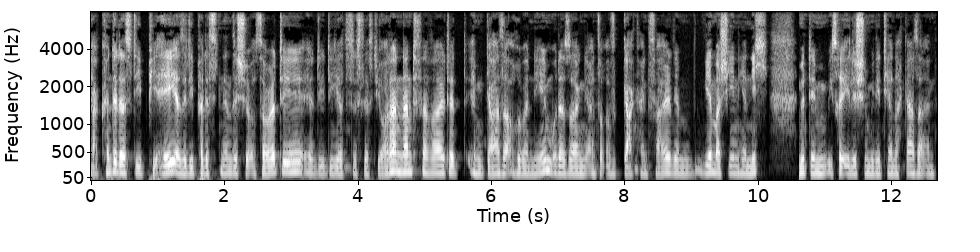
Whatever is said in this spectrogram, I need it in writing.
Ja, könnte das die PA, also die palästinensische Authority, äh, die, die jetzt das Westjordanland verwaltet, im Gaza auch übernehmen oder sagen die einfach auf gar keinen Fall, wir, wir marschieren hier nicht mit dem israelischen Militär nach Gaza ein?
